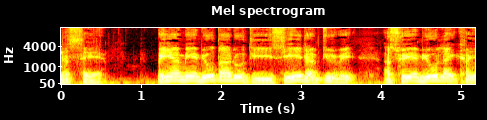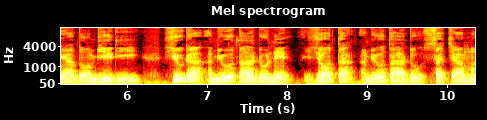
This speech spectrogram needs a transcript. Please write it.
20ဗိယံမင်မျိုးသားတို့သည်စီးဒံပြု၍ အဆွေအမျိုးလိုက်ခံရသောမြေသည်ယူဒအမျိုးသားတို့နှင့် ယောသအမျိုးသားတို့စัจ जा မှ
